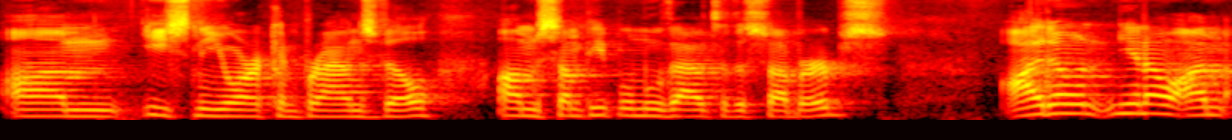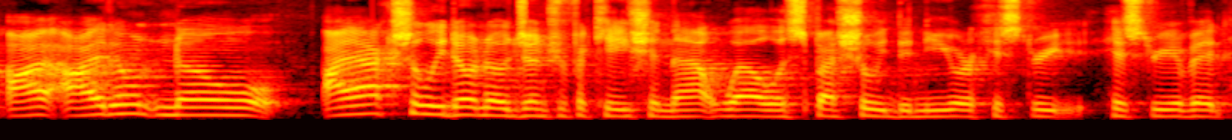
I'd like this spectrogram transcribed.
um, East New York and Brownsville. Um, some people move out to the suburbs. I don't, you know, I'm I I don't know. I actually don't know gentrification that well, especially the New York history history of it,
